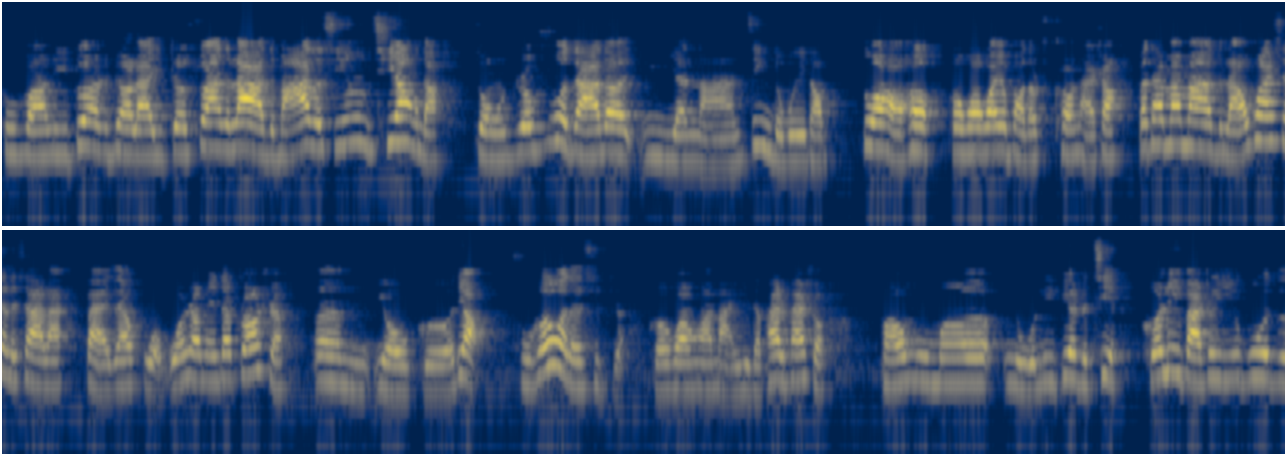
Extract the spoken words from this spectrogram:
厨房里顿时飘来一阵酸的、辣的、麻的、腥的、呛的，总之复杂的、一言难尽的味道。做好后，何花花又跑到窗台上，把她妈妈的兰花卸了下来，摆在火锅上面当装饰。嗯，有格调，符合我的气质。何花花满意的拍了拍手。保姆们努力憋着气，合力把这一锅子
